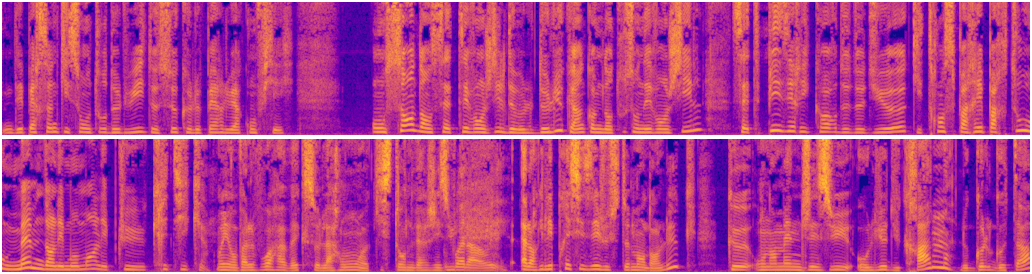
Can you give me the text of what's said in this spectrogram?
des personnes qui sont autour de lui, de ceux que le Père lui a confiés. On sent dans cet évangile de, de Luc, hein, comme dans tout son évangile, cette miséricorde de Dieu qui transparaît partout, même dans les moments les plus critiques. Oui, on va le voir avec ce larron euh, qui se tourne vers Jésus. Voilà, oui. Alors, il est précisé justement dans Luc qu'on emmène Jésus au lieu du crâne, le Golgotha,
